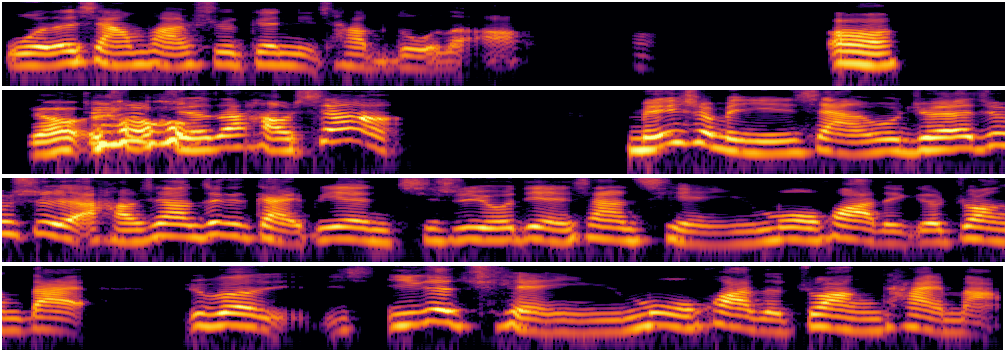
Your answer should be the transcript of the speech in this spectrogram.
我的想法是跟你差不多的啊，嗯，然后就是觉得好像没什么影响。我觉得就是好像这个改变其实有点像潜移默化的一个状态。就不一个潜移默化的状态嘛，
